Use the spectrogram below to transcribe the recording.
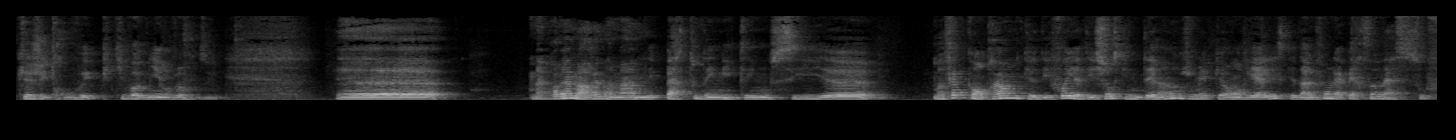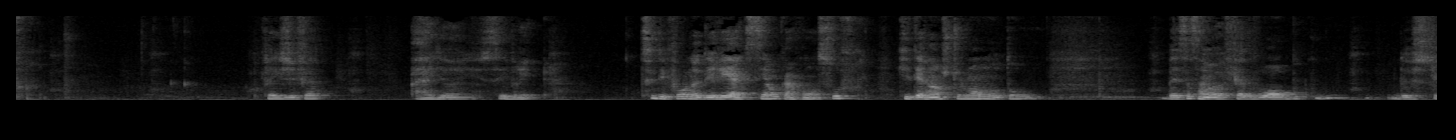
que j'ai trouvé puis qui va bien aujourd'hui. Euh, ma première marraine, m'a amené partout dans les meetings aussi. Euh, m'a fait comprendre que des fois, il y a des choses qui nous dérangent, mais qu'on réalise que dans le fond, la personne, elle souffre. Fait que j'ai fait, aïe aïe, c'est vrai. Tu sais, des fois, on a des réactions quand on souffre qui dérangent tout le monde autour. Ben ça, ça m'a fait voir beaucoup de ça.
